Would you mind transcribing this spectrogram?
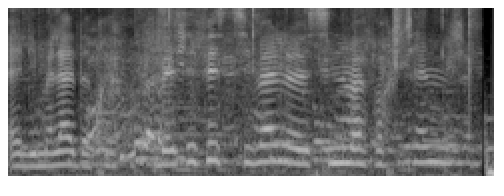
elle est malade après. Ben, c'est Festival Cinéma for Change.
